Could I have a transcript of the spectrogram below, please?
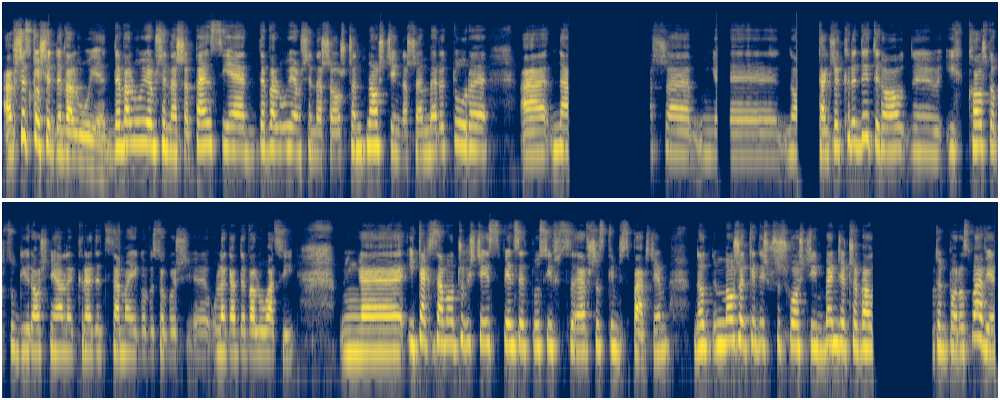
A wszystko się dewaluuje. Dewalują się nasze pensje, dewalują się nasze oszczędności, nasze emerytury, nasze e, no, Także kredyty, no, ich koszt obsługi rośnie, ale kredyt, sama jego wysokość y, ulega dewaluacji. E, I tak samo oczywiście jest z 500 plus i wszystkim wsparciem. No, może kiedyś w przyszłości będzie trzeba o tym porozmawiać.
